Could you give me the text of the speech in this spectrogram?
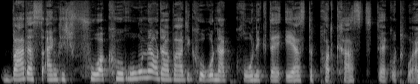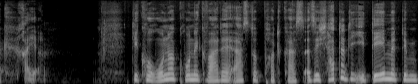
War das eigentlich vor Corona oder war die Corona-Chronik der erste Podcast der Good Work-Reihe? Die Corona-Chronik war der erste Podcast. Also ich hatte die Idee, mit dem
